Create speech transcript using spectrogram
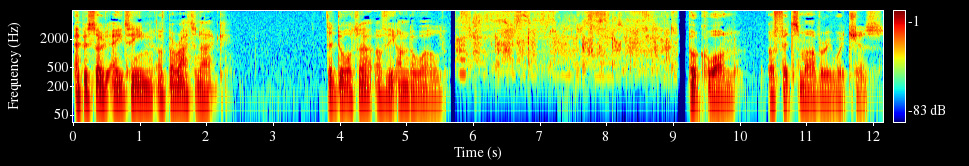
Episode 18 of Baratanak The Daughter of the Underworld. Book 1 of Fitzmarbury Witches.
